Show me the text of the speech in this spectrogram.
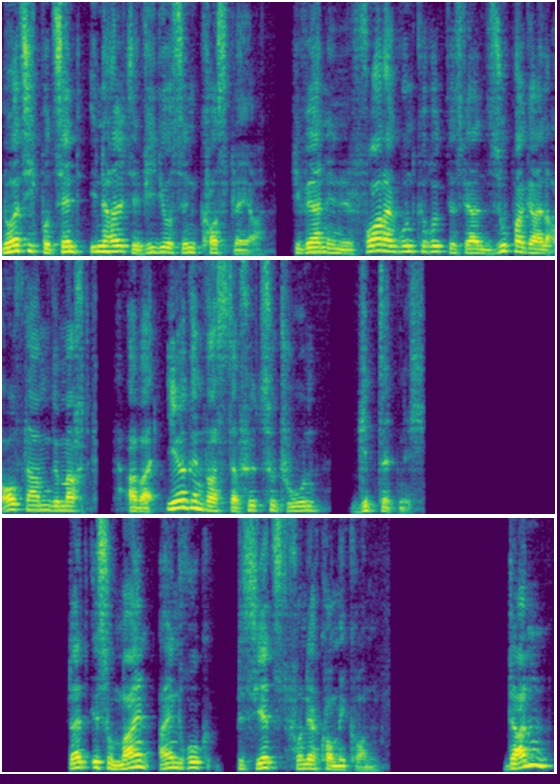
90% Inhalt der Videos sind Cosplayer. Die werden in den Vordergrund gerückt, es werden super geile Aufnahmen gemacht, aber irgendwas dafür zu tun, gibt es nicht. Das ist so mein Eindruck bis jetzt von der Comic-Con. Dann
